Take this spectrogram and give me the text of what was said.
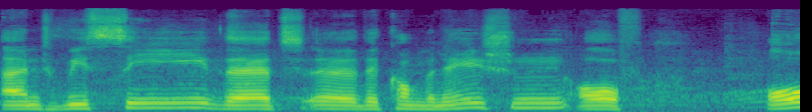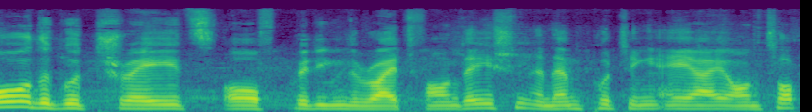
And we see that uh, the combination of all the good traits of building the right foundation and then putting AI on top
